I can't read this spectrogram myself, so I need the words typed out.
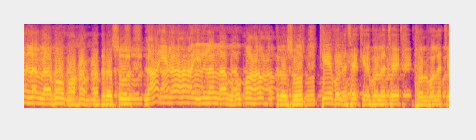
ইল্লাল্লাহু মুহাম্মদ ইল্লাল্লাহু মুহাম্মদ কে বলেছে কে বলেছে? ঢোল বলেছে,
